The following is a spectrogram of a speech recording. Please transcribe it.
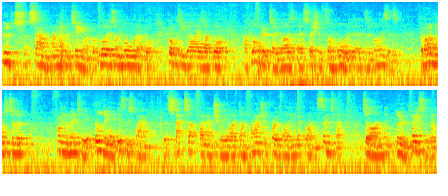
good sound management team. I've got lawyers on board. I've got property guys. I've got I've got crypto guys, uh, specialists on board as advisors. But I wanted to look fundamentally at building a business plan that stacks up financially. I've done financial profiling left, right, and centre till I'm blue in the face with it.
